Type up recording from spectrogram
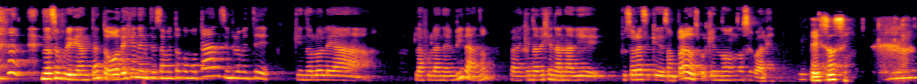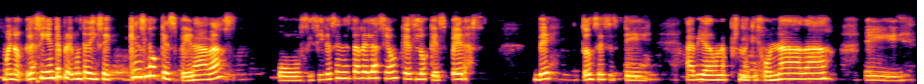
no sufrirían tanto. O dejen el testamento como tal, simplemente que no lo lea la fulana en vida, ¿no? Para que no dejen a nadie, pues ahora sí que desamparados, porque no, no se vale. Eso sí. Bueno, la siguiente pregunta dice, ¿qué es lo que esperabas? O si sigues en esta relación, ¿qué es lo que esperas? de. Entonces, este, había una persona que dijo nada, eh,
